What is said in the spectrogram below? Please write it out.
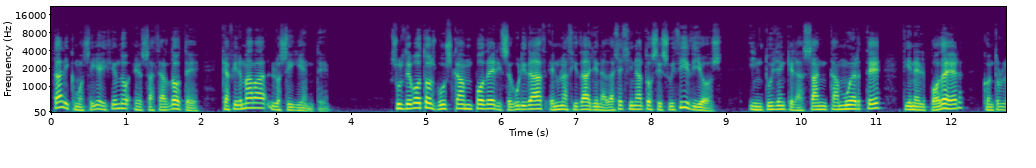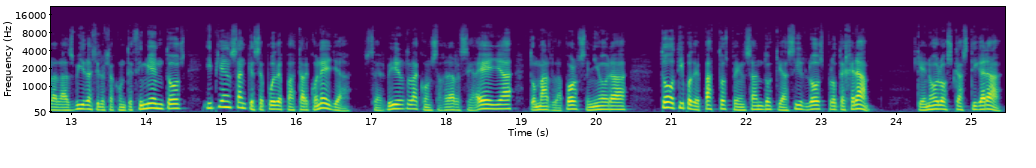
tal y como seguía diciendo el sacerdote, que afirmaba lo siguiente. Sus devotos buscan poder y seguridad en una ciudad llena de asesinatos y suicidios. Intuyen que la Santa Muerte tiene el poder controla las vidas y los acontecimientos y piensan que se puede pactar con ella, servirla, consagrarse a ella, tomarla por señora, todo tipo de pactos pensando que así los protegerá, que no los castigará.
